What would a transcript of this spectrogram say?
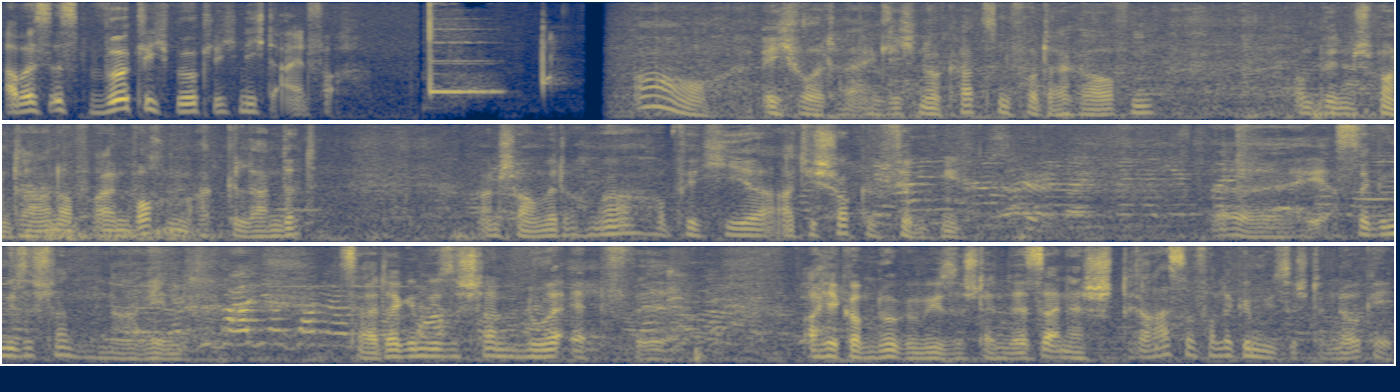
Aber es ist wirklich, wirklich nicht einfach. Oh, ich wollte eigentlich nur Katzenfutter kaufen und bin spontan auf einen Wochenmarkt gelandet. Dann schauen wir doch mal, ob wir hier Artischocke finden. Äh, erster Gemüsestand? Nein. Zweiter Gemüsestand? Nur Äpfel. Ach, hier kommt nur Gemüsestände. Es ist eine Straße voller Gemüsestände. Okay.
